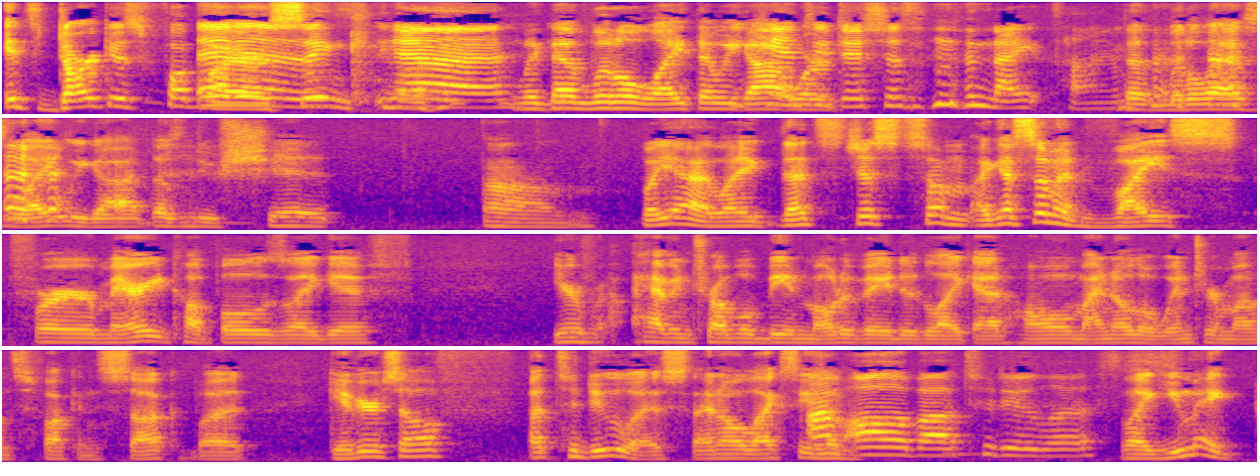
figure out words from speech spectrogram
it's dark as fuck by It our is, sink. yeah. like that little light that we you got. can't do dishes in the nighttime. that little ass light we got doesn't do shit. Um, but yeah, like that's just some I guess some advice for married couples. Like if you're having trouble being motivated, like at home, I know the winter months fucking suck, but give yourself a to do list. I know Lexi's I'm a all about to do lists. like you make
